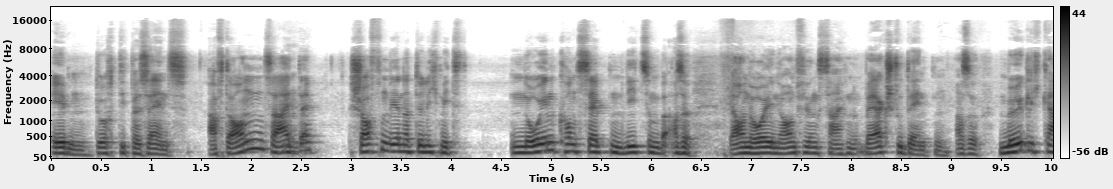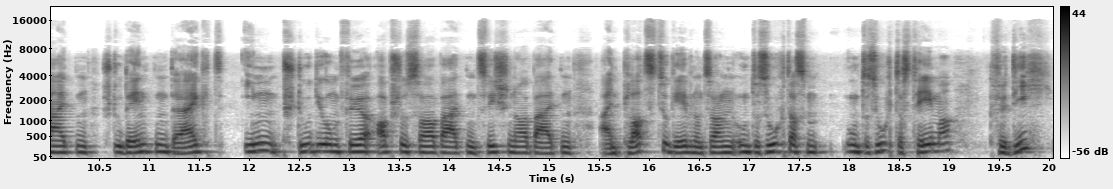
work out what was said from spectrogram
Eben durch die Präsenz. Auf der anderen Seite schaffen wir natürlich mit neuen Konzepten wie zum also ja neu in Anführungszeichen Werkstudenten, also Möglichkeiten Studenten direkt im Studium für Abschlussarbeiten, Zwischenarbeiten einen Platz zu geben und sagen, untersuch das, untersuch das Thema für dich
